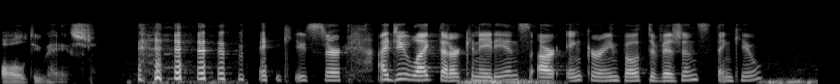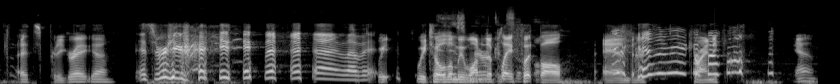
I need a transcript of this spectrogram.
all due haste. Thank you, sir. I do like that our Canadians are anchoring both divisions. Thank you. It's pretty great, yeah. It's really great. I love it. We we told It them we is wanted to play football. football, and they're trying American to- football.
